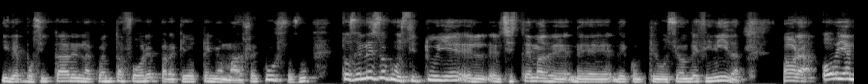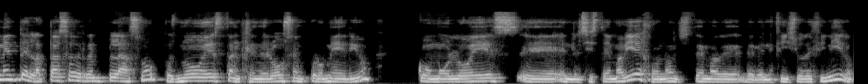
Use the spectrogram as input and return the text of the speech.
y depositar en la cuenta FORE para que yo tenga más recursos. Entonces, en eso constituye el, el sistema de, de contribución definida. Ahora, obviamente la tasa de reemplazo pues no es tan generosa en promedio como lo es eh, en el sistema viejo, ¿no? El sistema de, beneficio definido.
